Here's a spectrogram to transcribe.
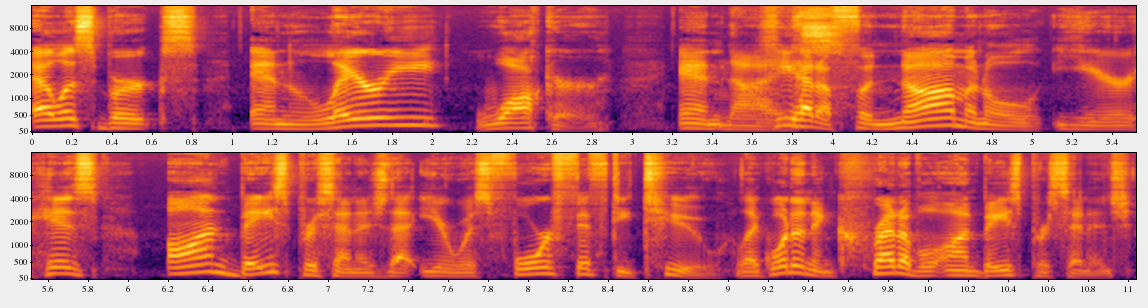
Ellis Burks, and Larry Walker. And nice. he had a phenomenal year. His on base percentage that year was 452. Like, what an incredible on base percentage.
